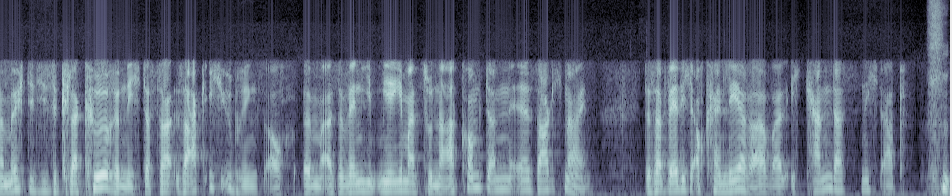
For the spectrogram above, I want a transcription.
man möchte diese Klaköre nicht. Das sa sage ich übrigens auch. Ähm, also wenn mir jemand zu nahe kommt, dann äh, sage ich nein. Deshalb werde ich auch kein Lehrer, weil ich kann das nicht ab.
